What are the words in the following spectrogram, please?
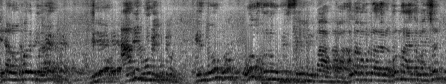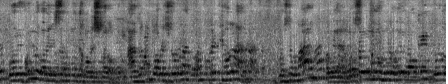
এটা লক্ষ্য করে যে আমি মুমিন কিন্তু আল্লাহ অন্য আয়াতে বলেছেন পরিপূর্ণভাবে ইসলামের মধ্যে প্রবেশ করো। আর যখন প্রবেশ করবে না, তখন কি হবে না? মুসলমান হবে হলে পক্ষে পুরো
